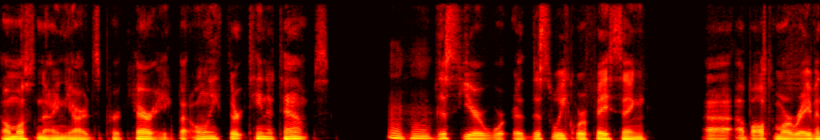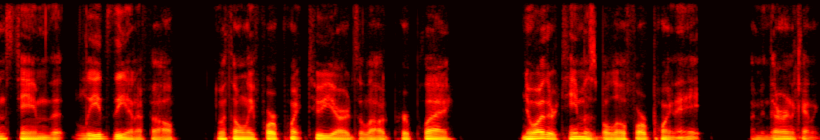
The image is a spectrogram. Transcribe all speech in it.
almost nine yards per carry, but only 13 attempts. Mm-hmm. This year, we're, uh, this week, we're facing uh, a Baltimore Ravens team that leads the NFL with only 4.2 yards allowed per play. No other team is below 4.8. I mean, they're in a kind of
